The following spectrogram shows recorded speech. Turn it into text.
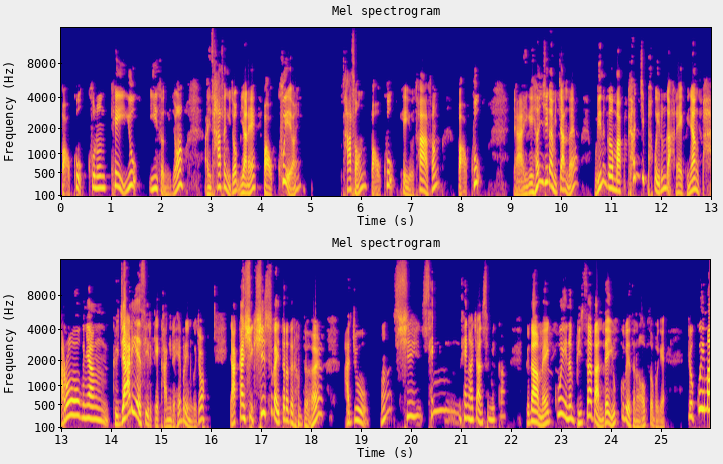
바오쿠, 쿠는 KU 이성이죠. 아니 사성이죠. 미안해. 바오쿠예요. 사성, 바오쿠, KU 사성, 바오쿠. 야 이게 현시감 있지 않나요? 우리는 그 막 편집하고 이런 거 안 해. 그냥 바로 그냥 그 자리에서 이렇게 강의를 해버리는 거죠. 약간씩 실수가 있더라도 여러분들 아주 어? 실, 생, 생하지 않습니까? 그 다음에 꾸이는 비싸다인데 6급에서는 없어 보게. 저 꾸이마?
